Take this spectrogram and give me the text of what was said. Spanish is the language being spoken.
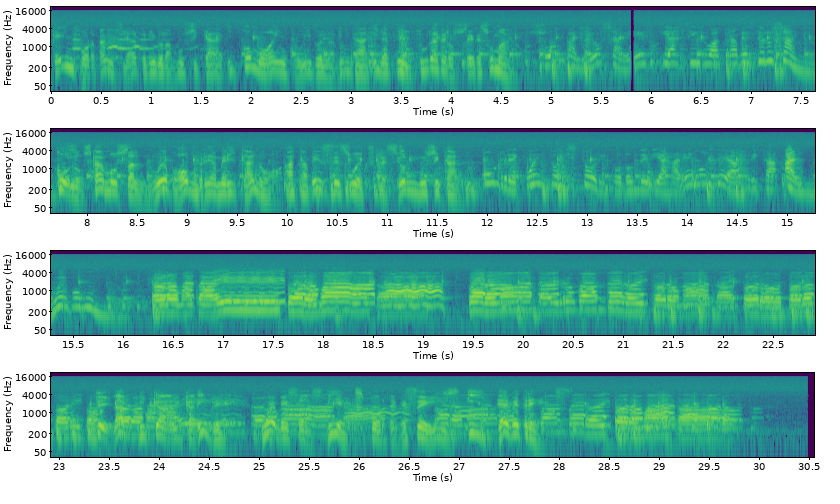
¿Qué importancia ha tenido la música y cómo ha influido en la vida y la cultura de los seres humanos? ¿Cuán valiosa es y ha sido a través de los años? Conozcamos al nuevo hombre americano a través de su expresión musical. Un recuento histórico donde viajaremos de África al Nuevo Mundo. Toro mata y toro mata, toro mata y rumbambero y toro mata, toro, toro, torito. Del África al Caribe, jueves a las 10 por TV6 y TV3. Y Toromata.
